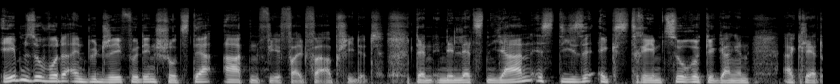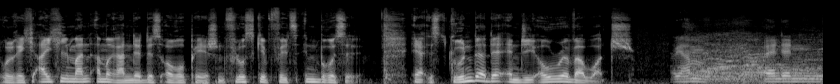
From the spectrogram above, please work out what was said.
Ebenso wurde ein Budget für den Schutz der Artenvielfalt verabschiedet. Denn in den letzten Jahren ist diese extrem zurückgegangen, erklärt Ulrich Eichelmann am Rande des europäischen Flussgipfels in Brüssel. Er ist Gründer der NGO Riverwatch. Wir haben in den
